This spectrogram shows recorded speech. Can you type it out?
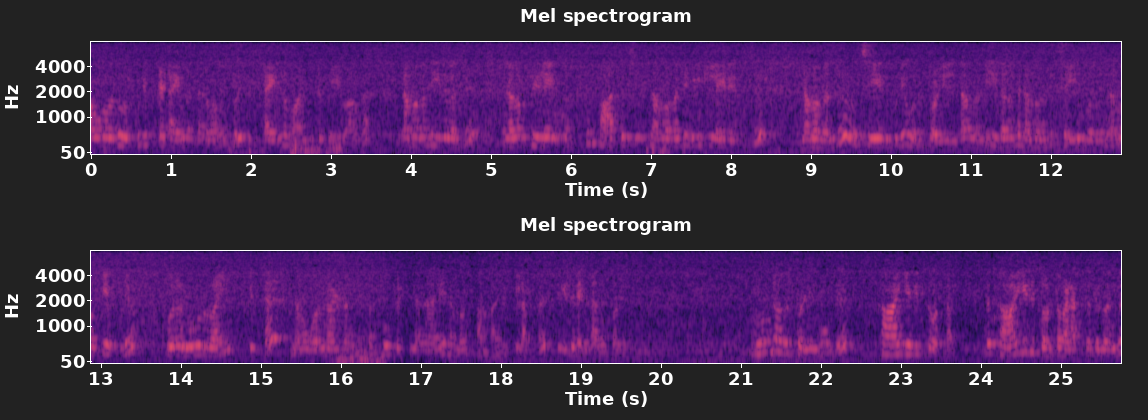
அவங்க வந்து ஒரு குறிப்பிட்ட டைமில் தருவாங்க குறிப்பிட்ட டைமில் வாங்கிட்டு போயிடுவாங்க. நம்ம வந்து இது வந்து நம்ம பிள்ளைங்க பார்த்துச்சு நம்ம வந்து வீட்டில் இருந்து நம்ம வந்து செய்யக்கூடிய ஒரு தொழில் தான் வந்து இதை வந்து நம்ம வந்து செய்யும்போது வந்து நமக்கு எப்படியும் ஒரு நூறுரூவாய் கிட்ட நம்ம ஒரு நாள் வந்து இந்த பூ கட்டினதாலே நம்ம சம்பாதிக்கலாம். இது ரெண்டாவது தொழில். மூன்றாவது தொழில் வந்து காய்கறி தோட்டம். இந்த காய்கறி தோட்டம் வளர்க்குறது வந்து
